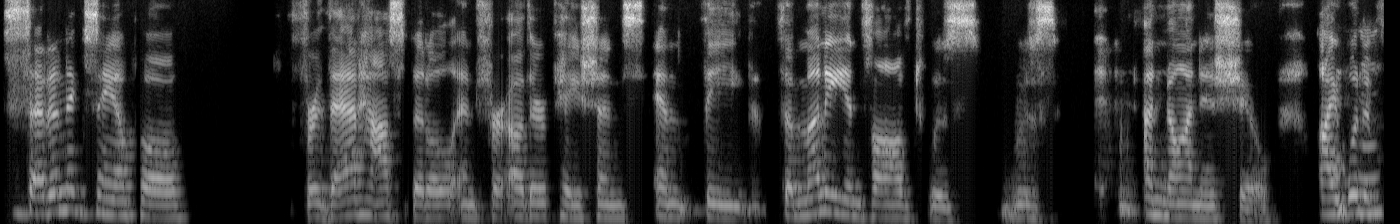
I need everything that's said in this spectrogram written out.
set an example for that hospital and for other patients and the the money involved was was a non-issue. I would have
